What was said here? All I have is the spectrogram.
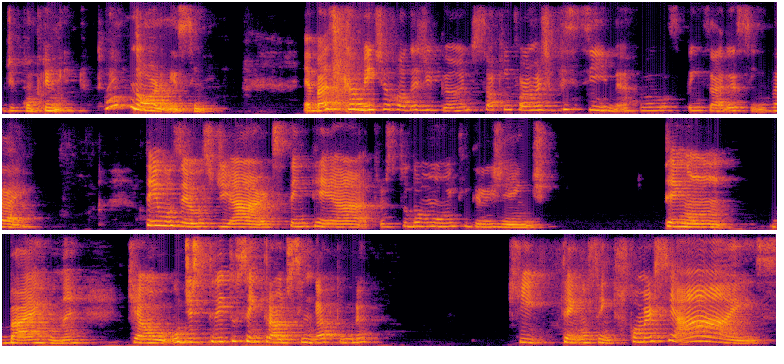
de comprimento. Então é enorme, assim. É basicamente a roda gigante, só que em forma de piscina. Vamos pensar assim, vai. Tem museus de artes, tem teatros, tudo muito inteligente. Tem um bairro, né, que é o, o Distrito Central de Singapura, que tem os centros comerciais,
